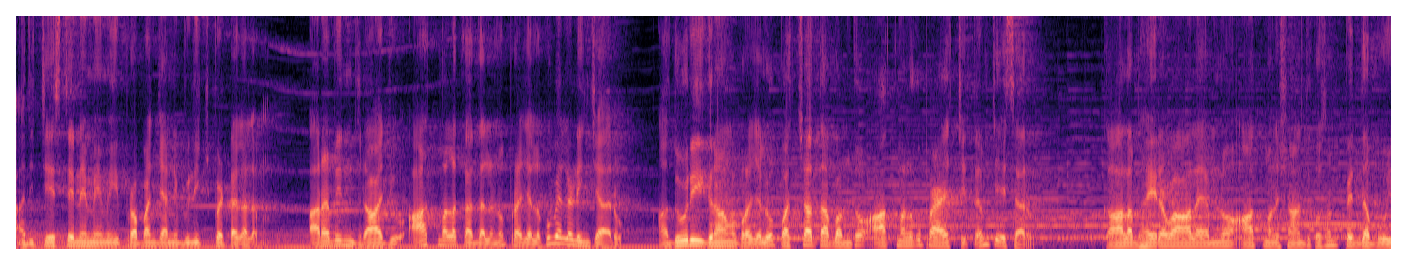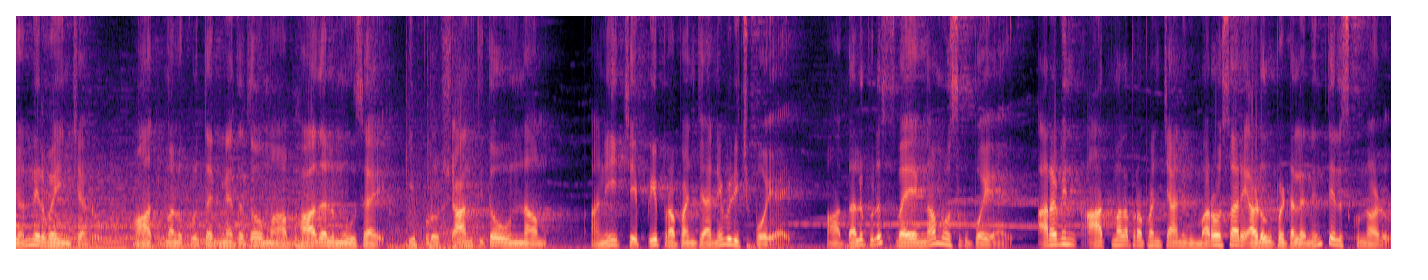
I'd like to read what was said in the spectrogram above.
అది చేస్తేనే మేము ఈ ప్రపంచాన్ని విడిచిపెట్టగలం. అరవింద్ రాజు ఆత్మల కథలను ప్రజలకు వెల్లడించారు. అదూరి గ్రామ ప్రజలు పశ్చాత్తాపంతో ఆత్మలకు ప్రాయశ్చిత్తం చేశారు. కాలభైరవ ఆలయంలో ఆత్మల శాంతి కోసం పెద్ద పూజను నిర్వహించారు. ఆత్మలు కృతజ్ఞతతో మా బాధలు మూసాయి ఇప్పుడు శాంతితో ఉన్నాం. అని చెప్పి ప్రపంచాన్ని విడిచిపోయాయి. ఆ తలుపులు స్వయంగా మూసుకుపోయాయి. అరవింద్ ఆత్మల ప్రపంచానికి మరోసారి అడుగు పెట్టలేని తెలుసుకున్నాడు.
